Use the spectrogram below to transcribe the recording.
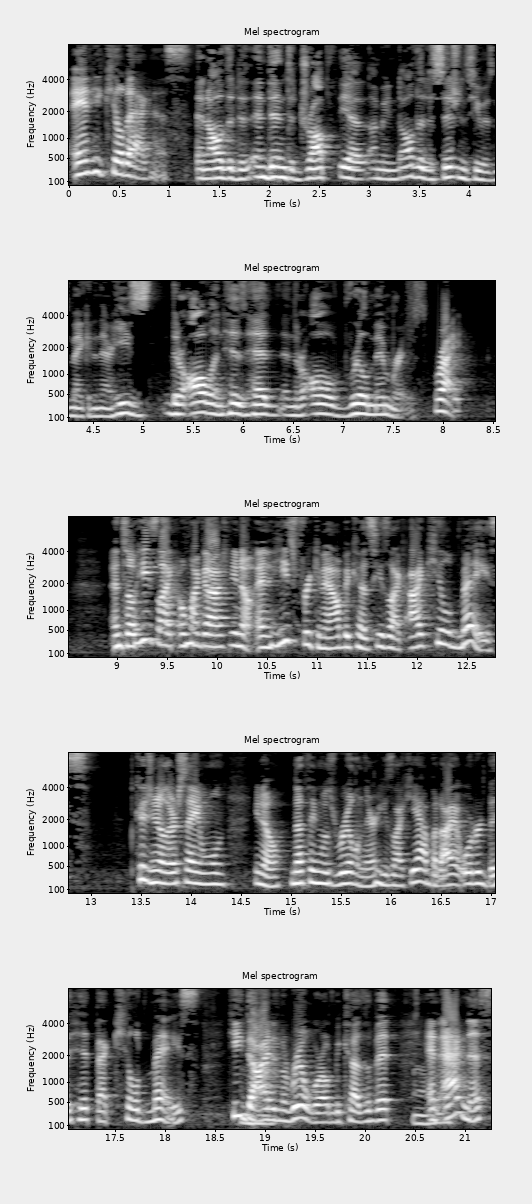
and he killed Agnes. And all the de- and then to drop, yeah, I mean, all the decisions he was making in there, he's they're all in his head and they're all real memories. Right. And so he's like, oh my gosh, you know, and he's freaking out because he's like, I killed Mace. Because, you know, they're saying, well, you know, nothing was real in there. He's like, yeah, but I ordered the hit that killed Mace. He died in the real world because of it. And Agnes,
